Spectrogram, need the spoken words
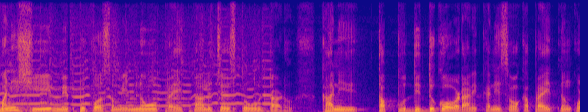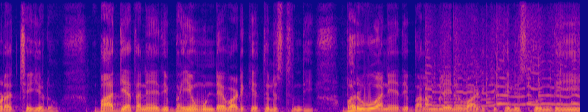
మనిషి మెప్పు కోసం ఎన్నో ప్రయత్నాలు చేస్తూ ఉంటాడు. కానీ తప్పు దిద్దుకోవడానికి కనీసం ఒక ప్రయత్నం కూడా చెయ్యడు. బాధ్యత అనేది భయం ఉండేవాడికే తెలుస్తుంది. బరువు అనేది బలం లేని వాడికి తెలుస్తుంది.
